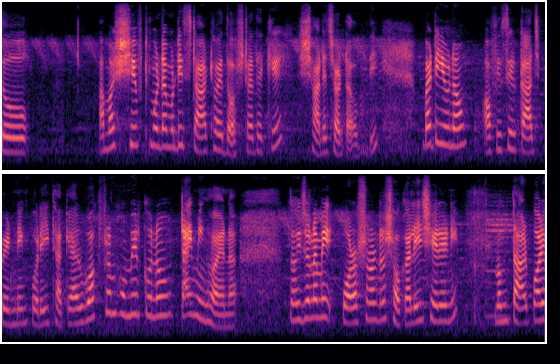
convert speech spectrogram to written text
তো আমার শিফট মোটামুটি স্টার্ট হয় দশটা থেকে সাড়ে ছটা অবধি। বাট ইউ নাও অফিসের কাজ পেন্ডিং পড়েই থাকে। আর ওয়ার্ক ফ্রম হোমের কোনো টাইমিং হয় না। তো ওই জন্য আমি পড়াশোনাটা সকালেই সেরে নিই। এবং তারপরে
